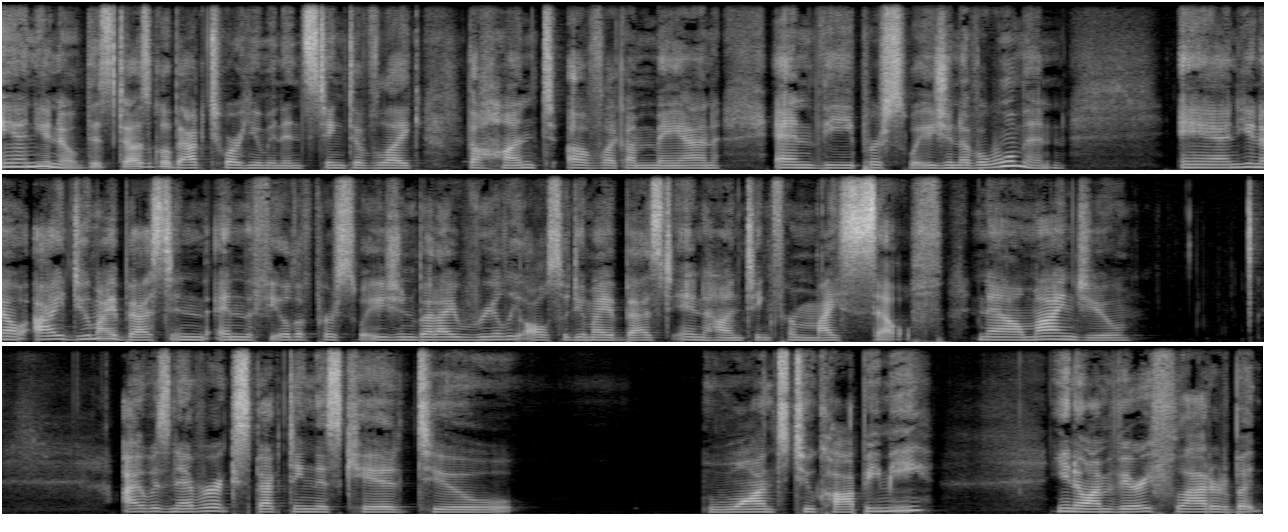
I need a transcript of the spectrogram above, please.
And, you know, this does go back to our human instinct of like the hunt of like a man and the persuasion of a woman. And, you know, I do my best in, in the field of persuasion, but I really also do my best in hunting for myself. Now, mind you, I was never expecting this kid to want to copy me. You know, I'm very flattered, but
